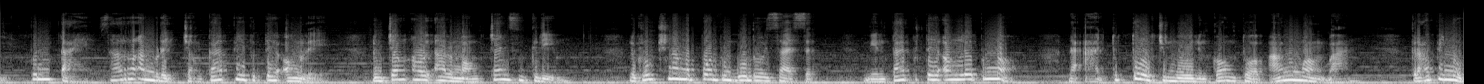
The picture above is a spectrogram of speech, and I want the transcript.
2ប៉ុន្តែសហរដ្ឋអាមេរិកចង់ការពារប្រទេសអង់គ្លេសនិងចង់ឲ្យអាល្លឺម៉ង់ចាញ់សង្គ្រាមនៅក្នុងឆ្នាំ1940មានតែប្រទេសអង់គ្លេសប៉ុណ្ណោះដែលអាចទប់ទល់ជាមួយនឹងកងទ័ពអាល្លឺម៉ង់បាន ក្រៅពីនោះ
